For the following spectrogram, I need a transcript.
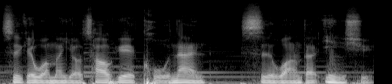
赐给我们有超越苦难、死亡的应许，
